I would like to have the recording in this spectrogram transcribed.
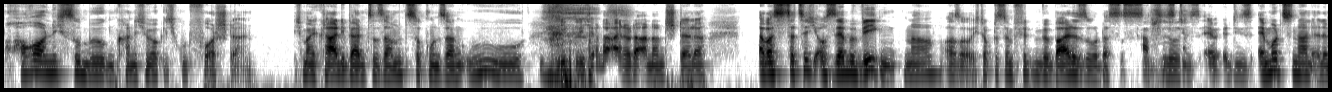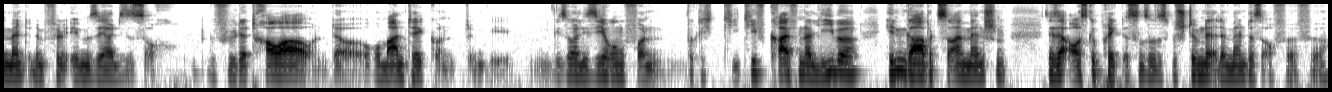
Horror nicht so mögen, kann ich mir wirklich gut vorstellen. Ich meine, klar, die werden zusammenzucken und sagen, uh, eklig an der einen oder anderen Stelle. Aber es ist tatsächlich auch sehr bewegend, ne? Also ich glaube, das empfinden wir beide so, dass es Absolut. Dieses, dieses, dieses emotionale Element in dem Film eben sehr, dieses auch Gefühl der Trauer und der Romantik und irgendwie Visualisierung von wirklich tie- tiefgreifender Liebe, Hingabe zu einem Menschen sehr, sehr ausgeprägt ist und so das bestimmte Element ist auch für, für,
